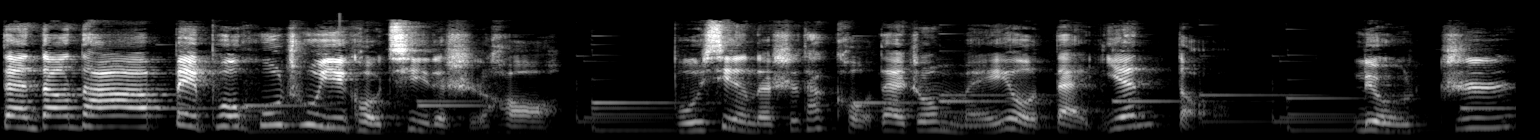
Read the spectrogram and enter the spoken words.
但当他被迫呼出一口气的时候，不幸的是他口袋中没有带烟斗，柳枝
